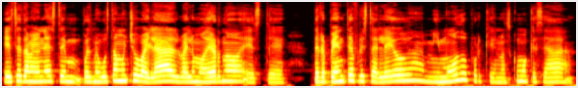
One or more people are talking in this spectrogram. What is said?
Este también, este, pues me gusta mucho bailar, el baile moderno, este, de repente freestyleo a mi modo, porque no es como que sea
